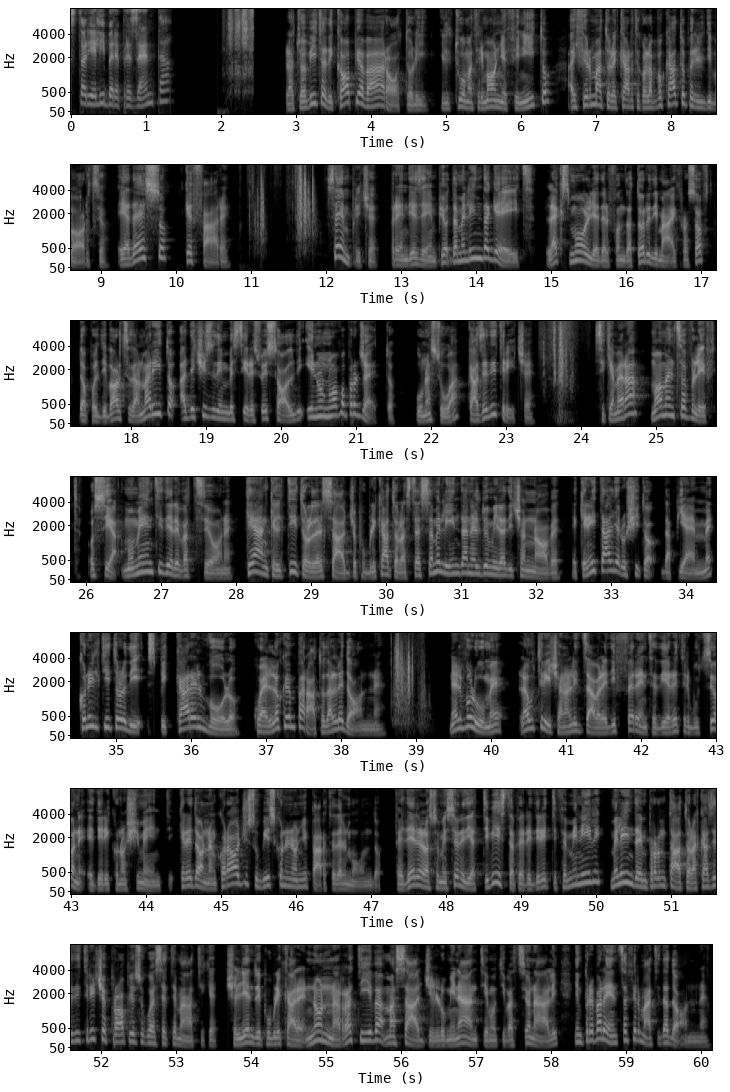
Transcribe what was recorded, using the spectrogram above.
Storie Libere presenta La tua vita di coppia va a rotoli, il tuo matrimonio è finito, hai firmato le carte con l'avvocato per il divorzio e adesso che fare? Semplice, prendi esempio da Melinda Gates. L'ex moglie del fondatore di Microsoft, dopo il divorzio dal marito, ha deciso di investire i suoi soldi in un nuovo progetto, una sua casa editrice. Si chiamerà Moments of Lift, ossia Momenti di elevazione, che è anche il titolo del saggio pubblicato dalla stessa Melinda nel 2019 e che in Italia è uscito da PM con il titolo di Spiccare il volo, quello che ho imparato dalle donne. Nel volume l'autrice analizzava le differenze di retribuzione e di riconoscimenti che le donne ancora oggi subiscono in ogni parte del mondo. Fedele alla sua missione di attivista per i diritti femminili, Melinda ha improntato la casa editrice proprio su queste tematiche, scegliendo di pubblicare non narrativa ma saggi illuminanti e motivazionali, in prevalenza firmati da donne.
